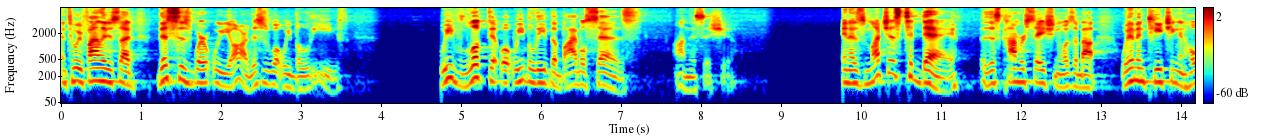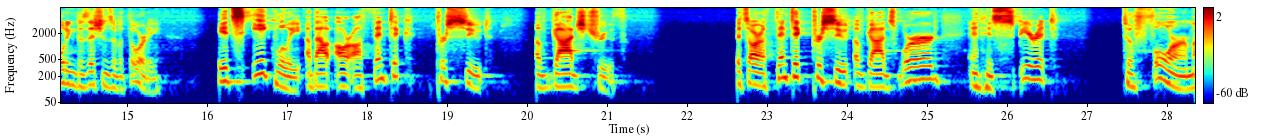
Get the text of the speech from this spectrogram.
until we finally decide this is where we are. This is what we believe. We've looked at what we believe the Bible says on this issue. And as much as today, this conversation was about women teaching and holding positions of authority, it's equally about our authentic pursuit of God's truth. It's our authentic pursuit of God's word and his spirit to form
